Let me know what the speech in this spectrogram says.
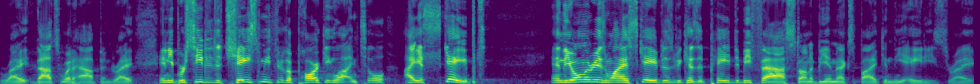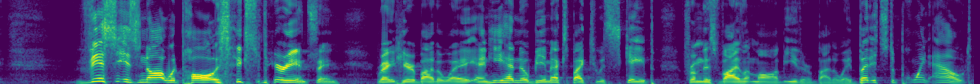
right? That's what happened, right? And he proceeded to chase me through the parking lot until I escaped. And the only reason why I escaped is because it paid to be fast on a BMX bike in the 80s, right? This is not what Paul is experiencing right here, by the way. And he had no BMX bike to escape from this violent mob either, by the way. But it's to point out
